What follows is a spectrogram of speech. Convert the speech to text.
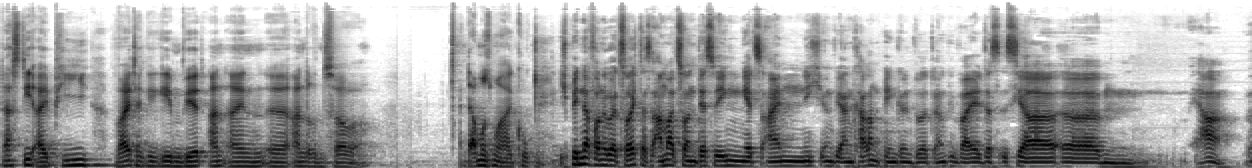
dass die IP weitergegeben wird an einen äh, anderen Server. Da muss man halt gucken. Ich bin davon überzeugt, dass Amazon deswegen jetzt einen nicht irgendwie an Karren pinkeln wird, irgendwie, weil das ist ja ähm, ja, äh,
